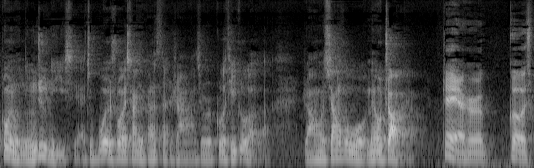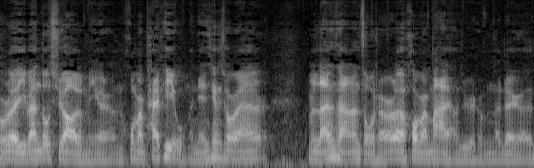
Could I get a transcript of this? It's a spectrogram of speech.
更有凝聚力一些，就不会说像一盘散沙，就是各踢各的，然后相互没有照应。这也是各个球队一般都需要这么一个人，后面拍屁股嘛，年轻球员。什么懒散了、走神了，后面骂两句什么的，这个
